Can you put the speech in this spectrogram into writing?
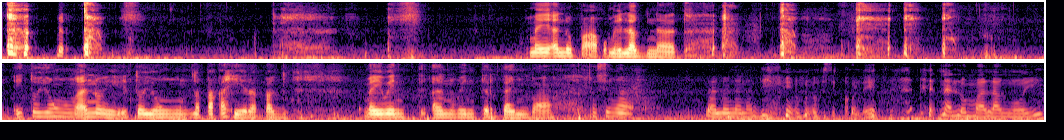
may ano pa ako, may lagnat. ito yung ano eh, ito yung napakahirap pag may winter, ano, winter time ba. Kasi nga, lalo na nandito yung Lucy Colette na lumalangoy.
